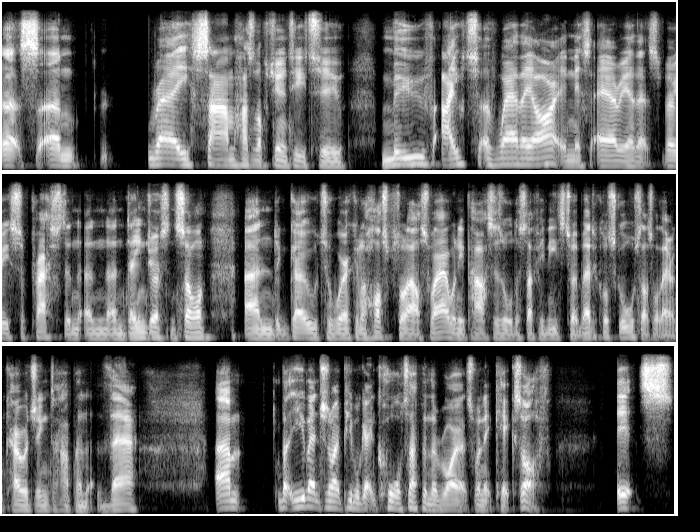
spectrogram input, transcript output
That's um, Ray. Sam has an opportunity to move out of where they are in this area that's very suppressed and, and, and dangerous and so on, and go to work in a hospital elsewhere when he passes all the stuff he needs to a medical school. So that's what they're encouraging to happen there. Um, but you mentioned like people getting caught up in the riots when it kicks off. It's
